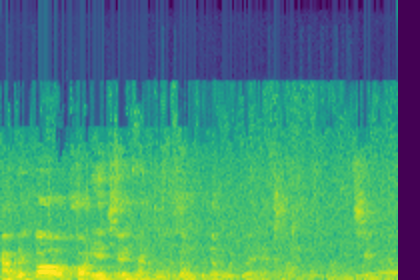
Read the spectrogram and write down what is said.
ครับแล้วก็ขอเรียนเชิญท่านผู้ทรงคุณวุฒิด้วยนะครับขอเรียนเชิญครับ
